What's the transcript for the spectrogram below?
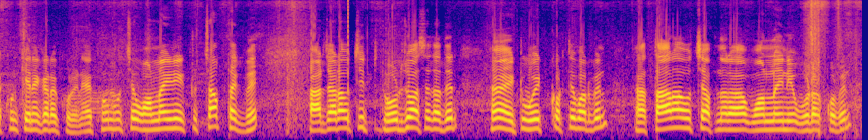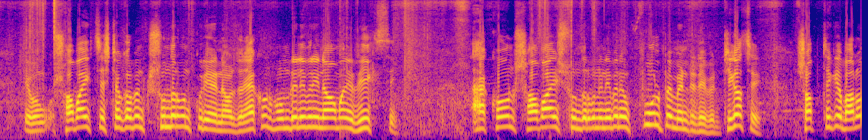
এখন কেনাকাটা করেন। এখন হচ্ছে অনলাইনে একটু চাপ থাকবে। আর যারা হচ্ছে ধৈর্য আছে তাদের হ্যাঁ একটু ওয়েট করতে পারবেন। তারা হচ্ছে আপনারা অনলাইনে অর্ডার করবেন এবং সবাই চেষ্টা করবেন সুন্দরবন কুরিয়ারে নেওয়ার জন্য। এখন হোম ডেলিভারি নেওয়া মানে রিক্সি এখন সবাই সুন্দরবনে নেবেন এবং ফুল পেমেন্টে নেবেন, ঠিক আছে? সব থেকে ভালো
